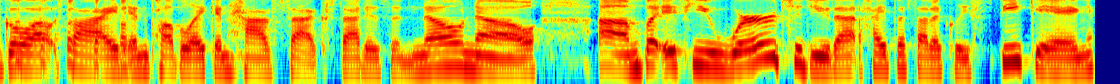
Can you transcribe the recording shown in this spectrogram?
go outside in public and have sex. That is a no no. Um, but if you were to do that, hypothetically speaking,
